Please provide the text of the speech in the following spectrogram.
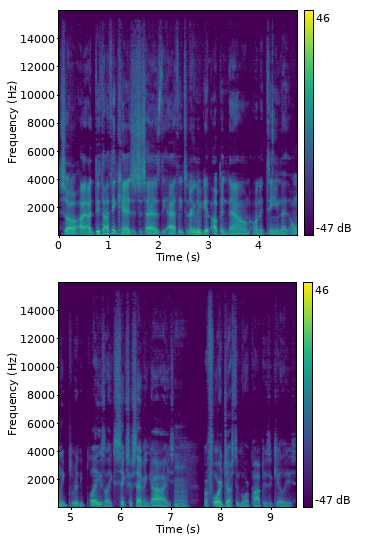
So I, I do. I think Kansas just has the athletes, and they're going to get up and down on a team that only really plays like six or seven guys before Justin Moore popped his Achilles.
